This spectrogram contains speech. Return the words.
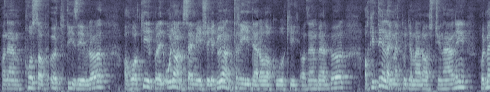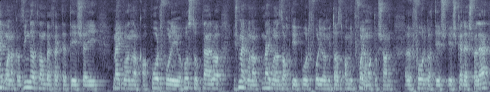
hanem hosszabb 5-10 évről, ahol kiépül egy olyan személyiség, egy olyan trader alakul ki az emberből, aki tényleg meg tudja már azt csinálni, hogy megvannak az ingatlan befektetései, megvannak a portfólió hosszú távra, és megvan, megvan az aktív portfólió, amit, az, amit folyamatosan forgat és, és keres vele.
